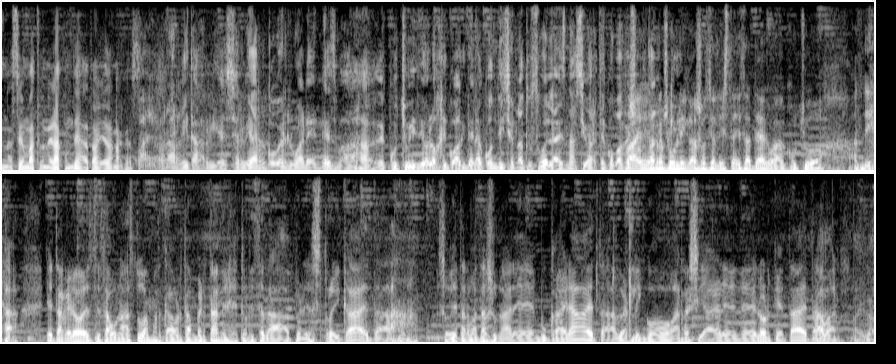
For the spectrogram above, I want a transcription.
Nazion batuen erakundea eta hori edanak, ez? Bai, hor argi eta garbi, ez? Serbiar gobernuaren, ez? Ba, kutsu ideologikoak dena kondizionatu zuela, ez? Nazioarteko babes Bai, hortan. Republika Sozialista izateak ba, kutsu handia. Eta gero ez ezaguna aztu, marka hortan bertan, eh, etorri zela perestroika eta Sovietar batasunaren bukaera eta Berlingo arresiaren erorketa eta abar. Bai, ba,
